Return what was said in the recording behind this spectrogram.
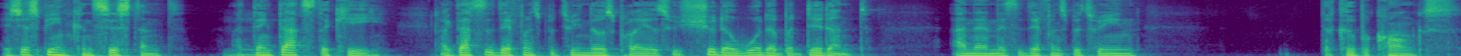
it's just being consistent. I think that's the key. Like that's the difference between those players who shoulda, woulda, but didn't, and then there's the difference between the Cooper Cronks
